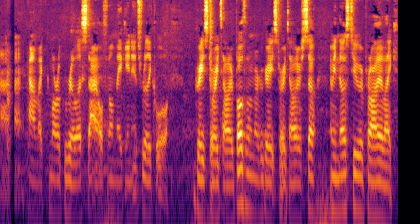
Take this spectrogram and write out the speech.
uh, kind of like more guerrilla style filmmaking. It's really cool. Great storyteller. Both of them are great storytellers. So, I mean, those two are probably like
